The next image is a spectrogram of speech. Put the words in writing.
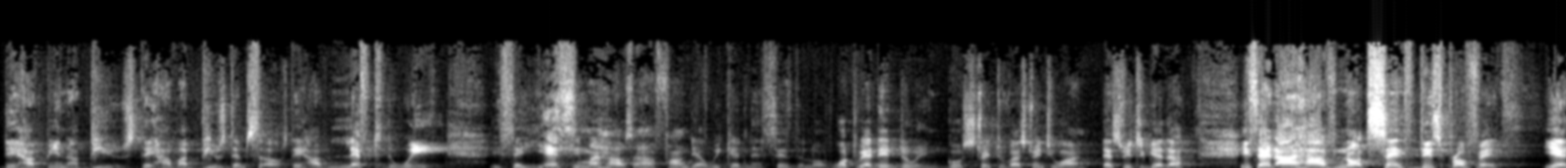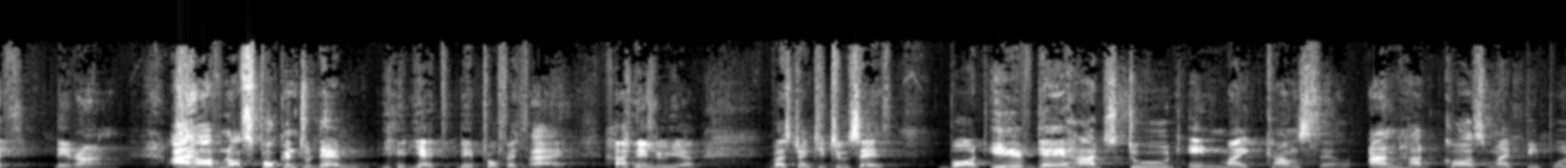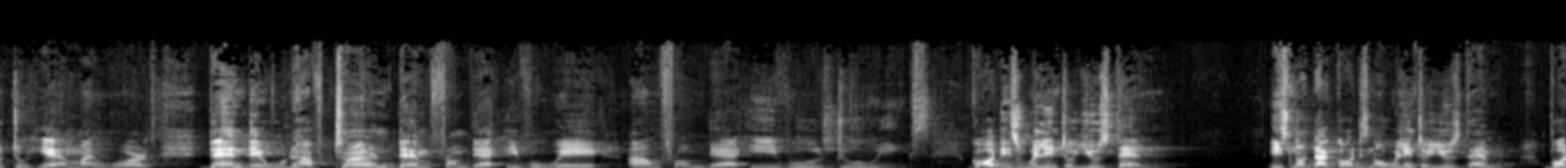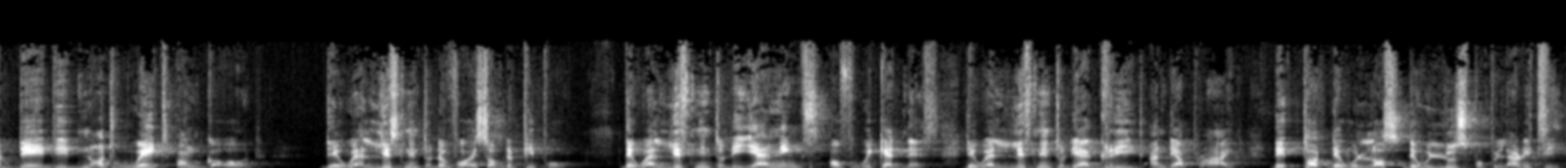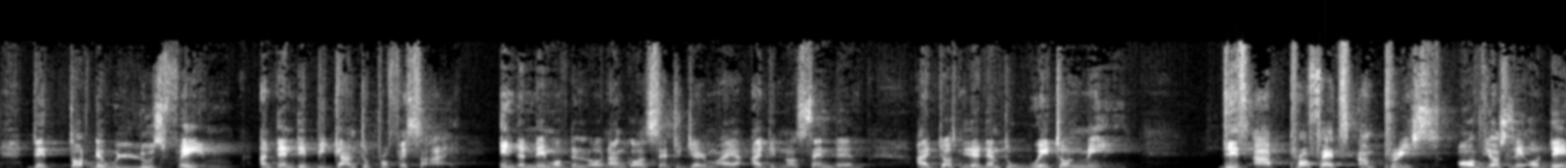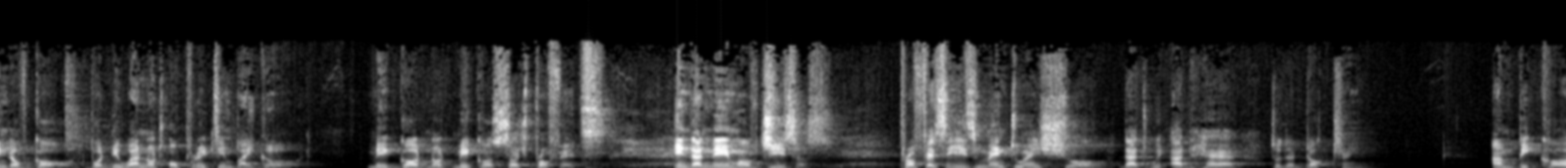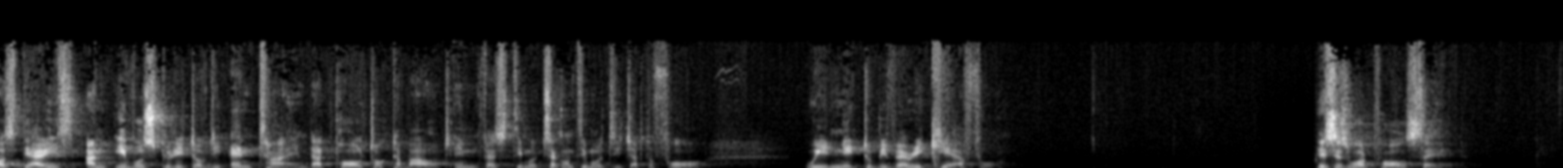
They have been abused. They have abused themselves. They have left the way. He said, Yes, in my house I have found their wickedness, says the Lord. What were they doing? Go straight to verse 21. Let's read together. He said, I have not sent these prophets, yet they ran. I have not spoken to them, yet they prophesy. Hallelujah. Verse 22 says, But if they had stood in my counsel and had caused my people to hear my words, then they would have turned them from their evil way and from their evil doings. God is willing to use them. It's not that God is not willing to use them, but they did not wait on God. They were listening to the voice of the people. They were listening to the yearnings of wickedness. They were listening to their greed and their pride. They thought they would lose, they will lose popularity. They thought they will lose fame. And then they began to prophesy in the name of the Lord. And God said to Jeremiah, I did not send them. I just needed them to wait on me. These are prophets and priests, obviously ordained of God, but they were not operating by God. May God not make us such prophets. In the name of Jesus. Prophecy is meant to ensure that we adhere to the doctrine. And because there is an evil spirit of the end time that Paul talked about in 1 Timothy, 2 Timothy chapter 4, we need to be very careful. This is what Paul said.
